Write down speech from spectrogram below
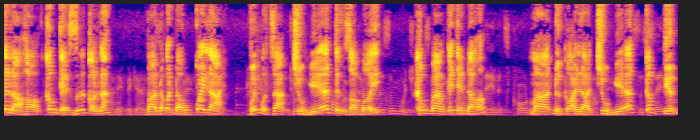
Thế là họ không thể giữ con lắc và nó bắt đầu quay lại với một dạng chủ nghĩa tự do mới, không mang cái tên đó, mà được gọi là chủ nghĩa cấp tiến.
